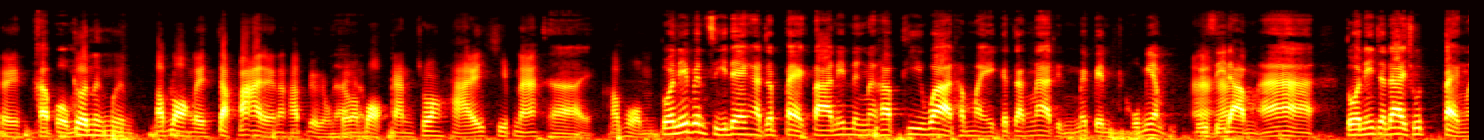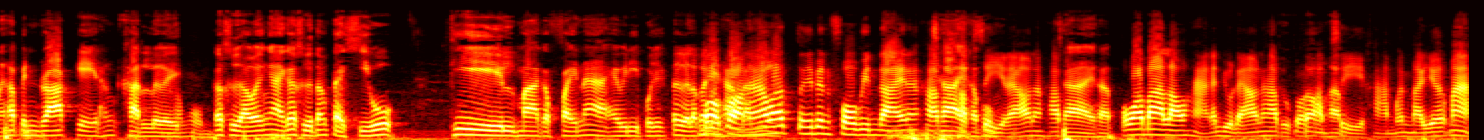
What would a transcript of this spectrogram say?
เลยครับผมเกินหนึ่งหมื่นรับรองเลยจากป้ายเลยนะครับ เดี๋ยวผมได้จะครัมาบบอกกันช่วงท้ายคลิปนะ ใช่ครับผม ตัวนี้เป็นสีแดงอาจจะแปลกตานิดนึงนะครับ ที่ว่าทำไมกระจังหน้าถึงไม่เป็นโครเมียมหรือสีดำอ่าตัวนี้จะได้ชุดแต่งนะครับ เป็นดาร์กเกย์ทั้งคันเลยครับผมก็คือเอาง่ายๆก็คือตั้งแต่คิ้ว ที่มากับไฟหน้า LED โปรเจคเตอร์แล้วก็บอกก่อนเดย์ไทม์นะว่าตัวนี้เป็น four win drive นะครับใช่ขัครับผมสี่แล้วนะครับใช่ครับ เพราะว่าบ้านเราหากันอยู่แล้วนะครับถูกตัวต้องขับครับสี่ขามกันมาเยอะมาก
